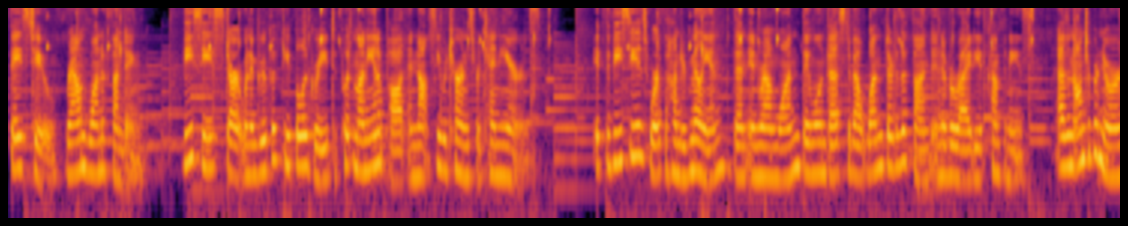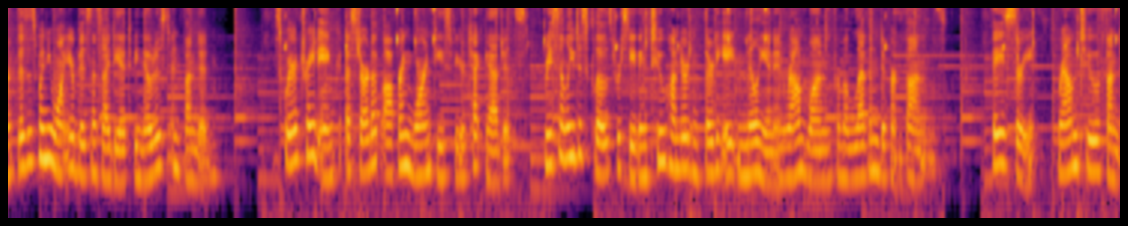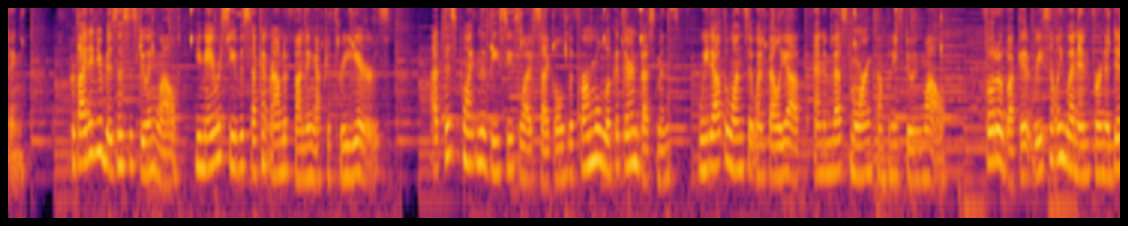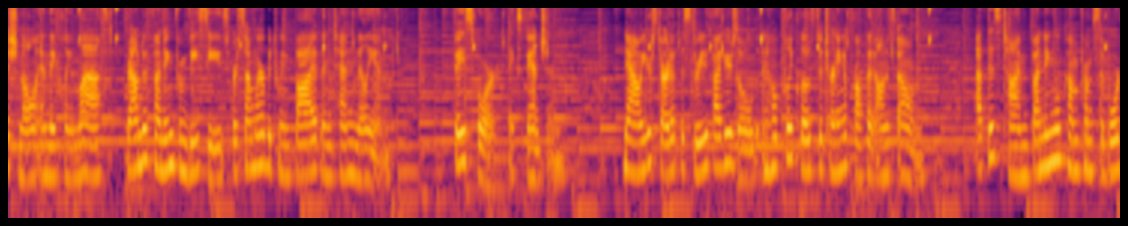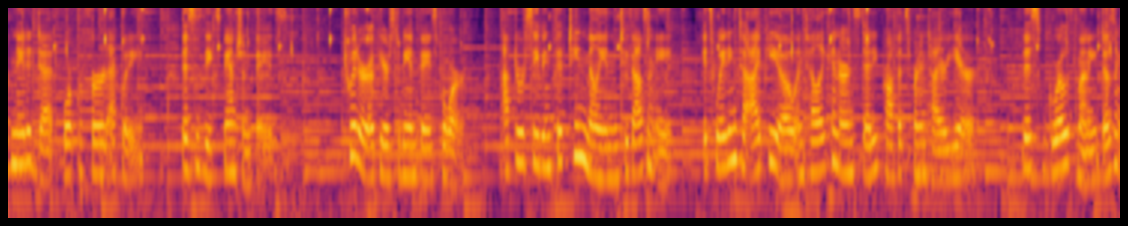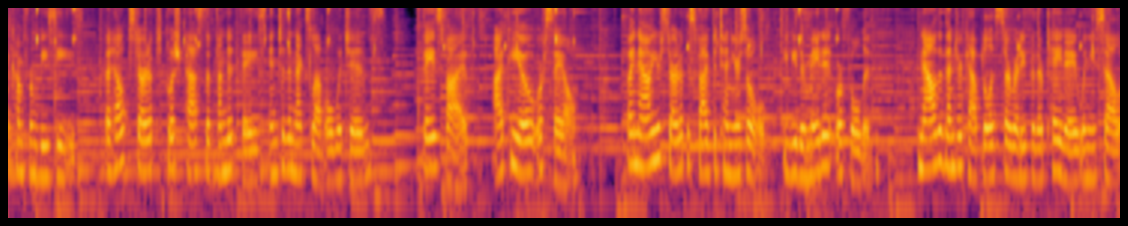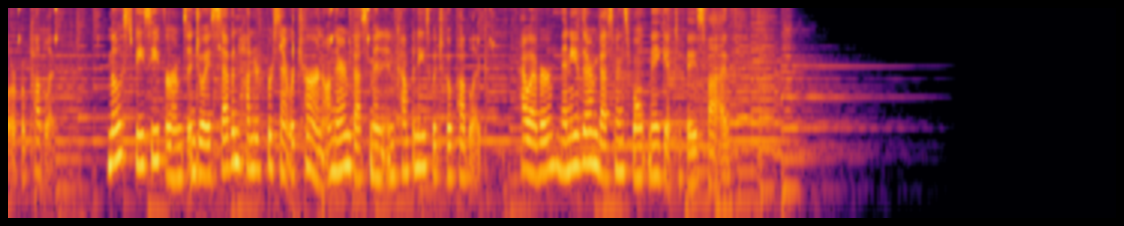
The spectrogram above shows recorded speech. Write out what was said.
Phase 2 Round 1 of Funding. VCs start when a group of people agree to put money in a pot and not see returns for 10 years. If the VC is worth 100 million, then in round 1 they will invest about one third of the fund in a variety of companies. As an entrepreneur, this is when you want your business idea to be noticed and funded. Square Trade Inc., a startup offering warranties for your tech gadgets, recently disclosed receiving 238 million in round 1 from 11 different funds. Phase 3 Round 2 of funding. Provided your business is doing well, you may receive a second round of funding after three years. At this point in the VC's life cycle, the firm will look at their investments, weed out the ones that went belly up, and invest more in companies doing well. Photobucket recently went in for an additional, and they claim last, round of funding from VCs for somewhere between 5 and 10 million. Phase 4 Expansion. Now your startup is 3 to 5 years old and hopefully close to turning a profit on its own. At this time, funding will come from subordinated debt or preferred equity. This is the expansion phase. Twitter appears to be in phase 4. After receiving 15 million in 2008, it's waiting to IPO until it can earn steady profits for an entire year. This growth money doesn't come from VCs, but helps startups push past the funded phase into the next level, which is Phase 5 IPO or sale. By now, your startup is 5 to 10 years old. You've either made it or folded. Now the venture capitalists are ready for their payday when you sell or go public. Most VC firms enjoy a 700% return on their investment in companies which go public. However, many of their investments won't make it to phase 5.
